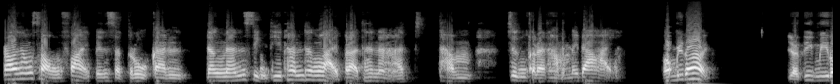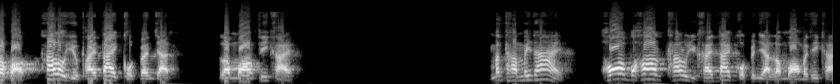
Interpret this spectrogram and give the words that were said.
เพราะทั้งสองฝ่ายเป็นศัตรูกัน ดังนั้นสิ่งที่ท่านทั้งหลายปรารถนาทำจึงกระทำไม่ได้ทำไม่ได้ อย่างที่มีเราบอก ถ้าเราอยู่ภายใต้กฎบัญญัติ เรามองที่ใคร มันทำไม่ได้ เพราะเพราะถ้าเราอยู่ภายใต้กฎบัญญัติเรามองไปที่ใคร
